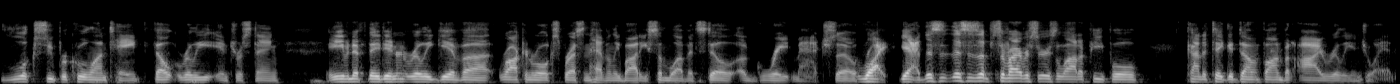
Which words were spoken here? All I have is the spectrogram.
looked super cool on tape. Felt really interesting. And even if they didn't really give uh, Rock and Roll Express and Heavenly Body some love, it's still a great match. So Right. yeah, this is this is a Survivor Series. A lot of people kind of take a dump on, but I really enjoy it.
